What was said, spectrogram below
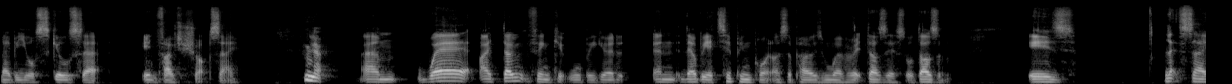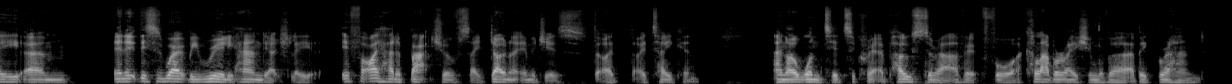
maybe your skill set in Photoshop, say. Yeah. Um, where I don't think it will be good, and there'll be a tipping point, I suppose, and whether it does this or doesn't, is let's say, um, and it, this is where it'd be really handy actually. If I had a batch of, say, donut images that I'd, that I'd taken, and I wanted to create a poster out of it for a collaboration with a, a big brand.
